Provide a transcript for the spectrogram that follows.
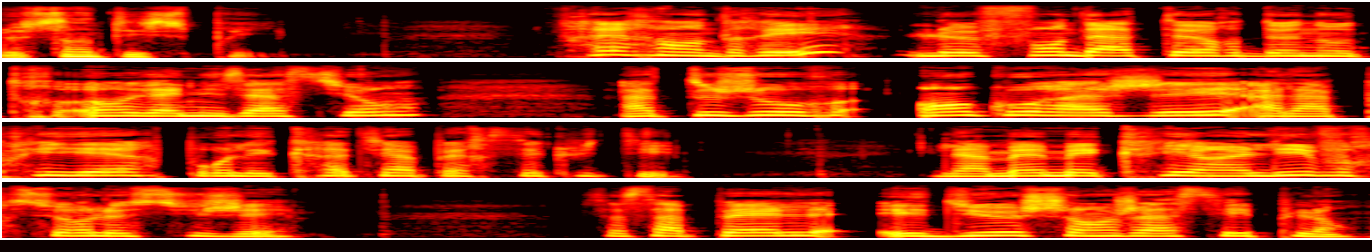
le Saint-Esprit. Frère André, le fondateur de notre organisation, a toujours encouragé à la prière pour les chrétiens persécutés. Il a même écrit un livre sur le sujet. Ça s'appelle Et Dieu changea ses plans.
